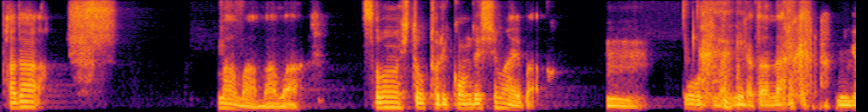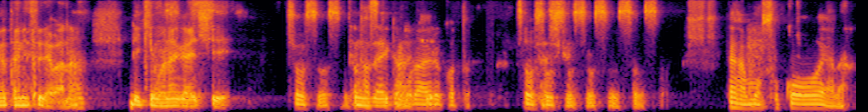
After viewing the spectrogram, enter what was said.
ただ、まあまあまあまあ、その人を取り込んでしまえば、うん。大きな味方になるから。味方にすればな。歴も長いし。そうそうそう。助けてもらえること。そうそうそうそうそうそうそう。だからもうそこやな。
